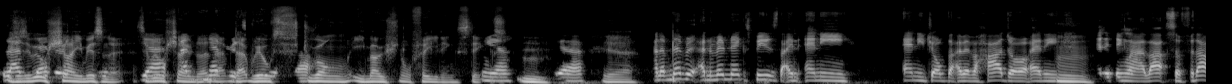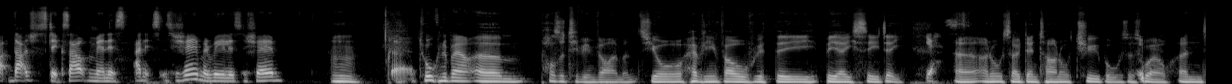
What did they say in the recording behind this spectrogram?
Which is a real never- shame, isn't it? It's a Yeah, real shame that, that, that real experienced that. strong emotional feeling sticks. Yeah, hmm. yeah. Yeah. and I've never and I've never experienced that in any any job that I've ever had or any Mm. anything like that. So for that, that just sticks out for me, and it's and it's, it's a shame. It really is a shame. Hmm. Talking about um, positive environments, you're heavily involved with the BACD Yes. uh, and also dentinal tubules as well. And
